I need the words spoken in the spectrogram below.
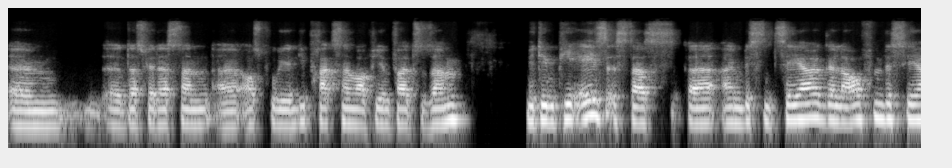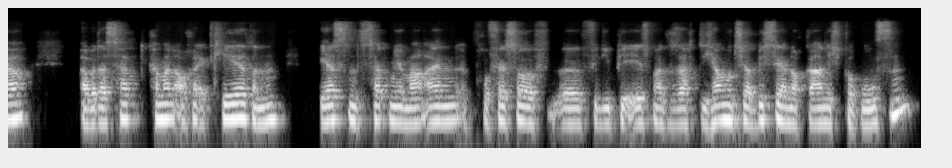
ähm, äh, dass wir das dann äh, ausprobieren. Die Praxen haben wir auf jeden Fall zusammen. Mit den PAs ist das ein bisschen zäher gelaufen bisher, aber das hat, kann man auch erklären, Erstens hat mir mal ein Professor äh, für die PEs mal gesagt, die haben uns ja bisher noch gar nicht gerufen.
